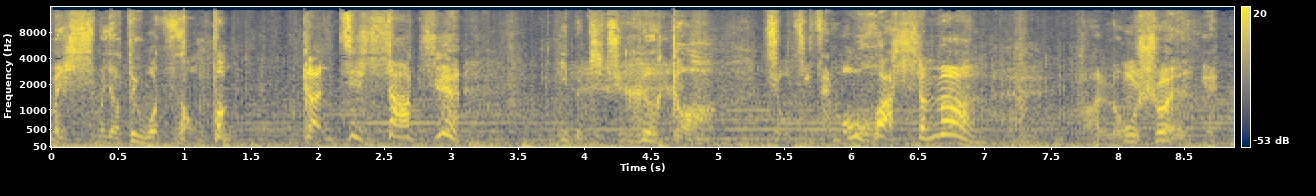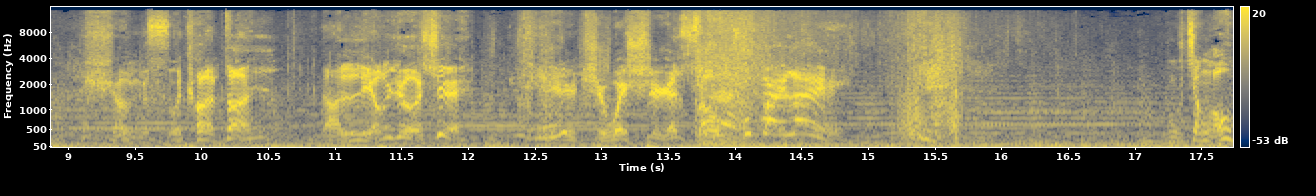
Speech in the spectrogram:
为什么要对我草帮赶尽杀绝？你们这群恶狗，究竟在谋划什么？安龙顺，生死看淡，难凉热血，也只为世人扫除败类。怒江龙，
